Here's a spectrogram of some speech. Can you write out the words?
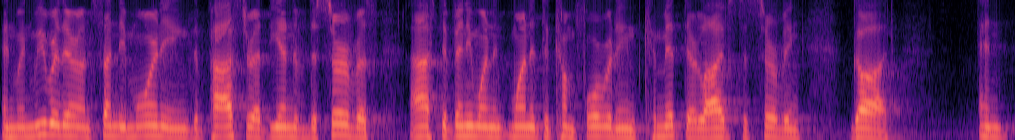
And when we were there on Sunday morning, the pastor at the end of the service asked if anyone wanted to come forward and commit their lives to serving God. And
